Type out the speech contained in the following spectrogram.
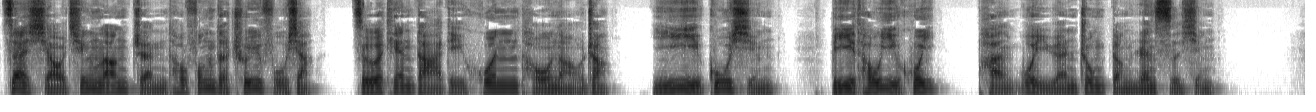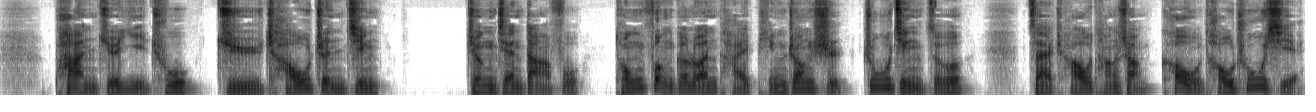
在小情郎枕头风的吹拂下，则天大帝昏头脑胀，一意孤行，笔头一挥。判魏元忠等人死刑。判决一出，举朝震惊。政见大夫同凤阁鸾台平章事朱敬则在朝堂上叩头出血，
